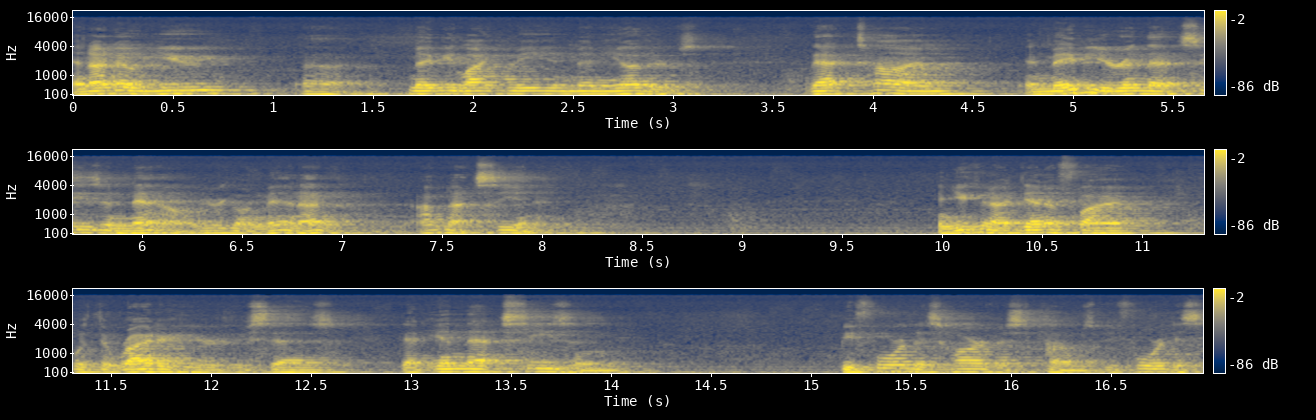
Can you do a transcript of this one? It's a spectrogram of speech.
And I know you, uh, maybe like me and many others, that time, and maybe you're in that season now, you're going, man, I, I'm not seeing it. And you can identify with the writer here who says that in that season, before this harvest comes, before this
